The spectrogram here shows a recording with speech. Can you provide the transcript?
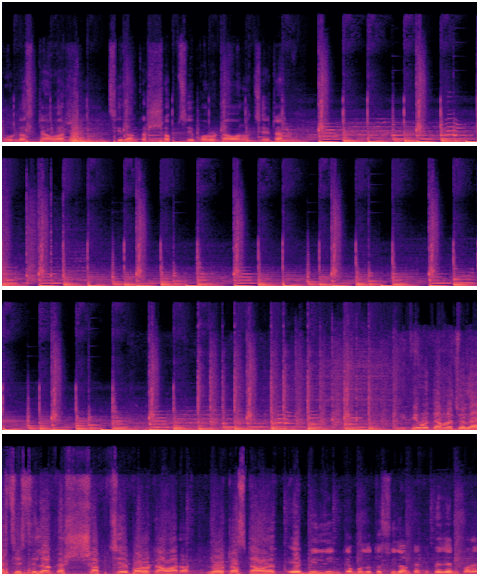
লোটাস টাওয়ার শ্রীলঙ্কার সবচেয়ে বড় টাওয়ার হচ্ছে এটা। ইতিমধ্যে আমরা চলে আসছি শ্রীলঙ্কার সবচেয়ে বড় টাওয়ার লোটাস টাওয়ার এই বিল্ডিংটা মূলত শ্রীলঙ্কাকে প্রেজেন্ট করে।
